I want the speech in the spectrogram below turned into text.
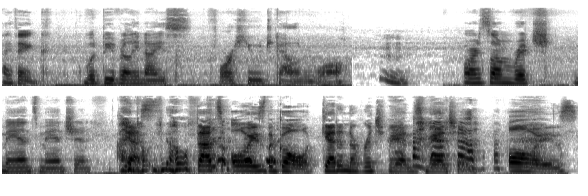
I think would be really nice for a huge gallery wall. Hmm. Or in some rich man's mansion. Yes. I don't know. That's always the goal. Get in a rich man's mansion. Always.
